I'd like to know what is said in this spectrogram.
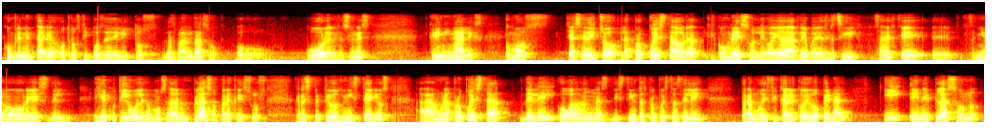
complementaria otros tipos de delitos, las bandas o, u organizaciones criminales. Como ya se ha dicho, la propuesta ahora que el Congreso le vaya a dar, le vaya a decir, sí, ¿sabes qué? Eh, señores del Ejecutivo, les vamos a dar un plazo para que sus respectivos ministerios hagan una propuesta de ley o hagan unas distintas propuestas de ley para modificar el Código Penal y en el plazo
